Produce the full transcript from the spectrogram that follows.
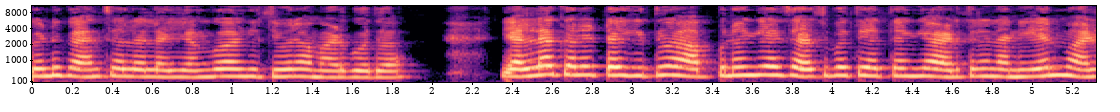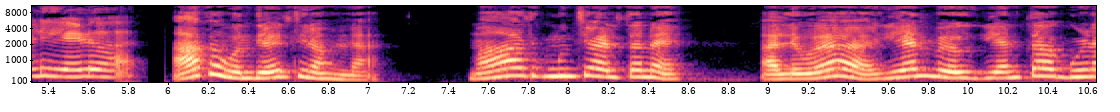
ಕಣ್ಣು ಕಾಣಿಸಲ್ಲ ಹೆಂಗೋ ಹಂಗೆ ಜೀವನ ಮಾಡ್ಬೋದು. ಎಲ್ಲ ಕರೆಕ್ಟಾಗಿದ್ದು ಅಪ್ಪನಿಗೆ ಸರಸ್ವತಿ ಅತ್ತಂಗೆ ಆಡ್ತಾರೆ ನಾನು ಏನು ಮಾಡಲಿ ಹೇಳುವ ಆಗ ಒಂದು ಹೇಳ್ತೀನಿ ಅವನ್ನ ಮಾತು ಮುಂಚೆ ಹೇಳ್ತಾನೆ ಅಲ್ವ ಏನು ಬೇಕು ಎಂಥ ಗುಣ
